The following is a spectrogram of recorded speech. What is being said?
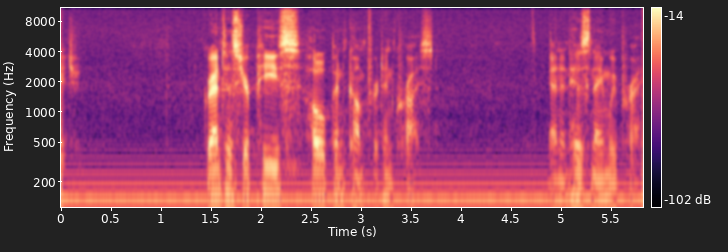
age. Grant us your peace, hope, and comfort in Christ. And in his name we pray.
